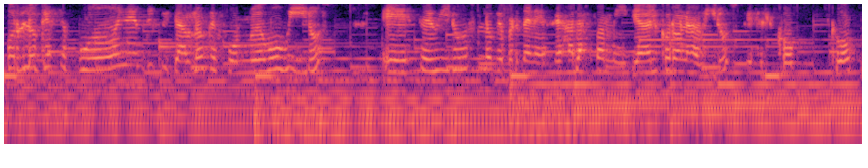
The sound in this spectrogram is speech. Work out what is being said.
Por lo que se pudo identificar lo que fue un nuevo virus este virus lo que pertenece es a la familia del coronavirus, que es el COP.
